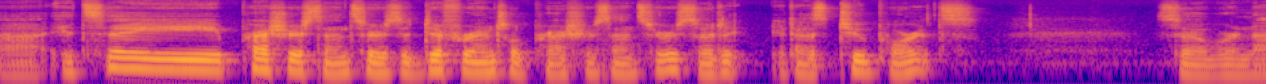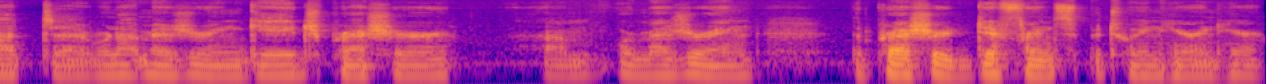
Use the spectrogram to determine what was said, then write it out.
Uh, it's a pressure sensor, it's a differential pressure sensor, so it, it has two ports. So we're not uh, we're not measuring gauge pressure. Um, we're measuring the pressure difference between here and here.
